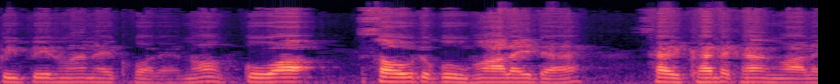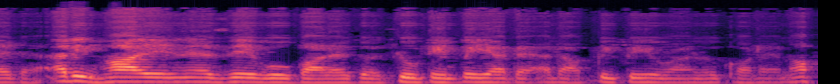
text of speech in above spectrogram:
prepayment နဲ့ခေါ်တယ်နော်ကိုကဆောက်အုပ်တစ်ခုငှားလိုက်တယ်ဆိုင်ခန်းတစ်ခန်းငှားလိုက်တယ်အဲ့ဒီငှားရင်းတဲ့ဈေးကိုပါတယ်ဆိုကြိုတင်ပေးရတဲ့အဲ့ဒါ prepaid one လို့ခေါ်တယ်နော်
